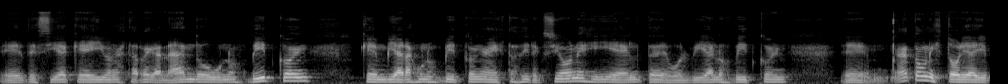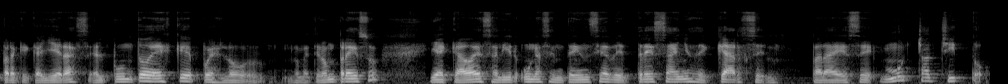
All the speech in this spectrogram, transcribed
decía que iban a estar regalando unos Bitcoin, que enviaras unos Bitcoin a estas direcciones y él te devolvía los Bitcoin. Eh, toda una historia ahí para que cayeras. El punto es que pues lo metieron preso y acaba de salir una sentencia de tres años de cárcel para ese muchachito.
